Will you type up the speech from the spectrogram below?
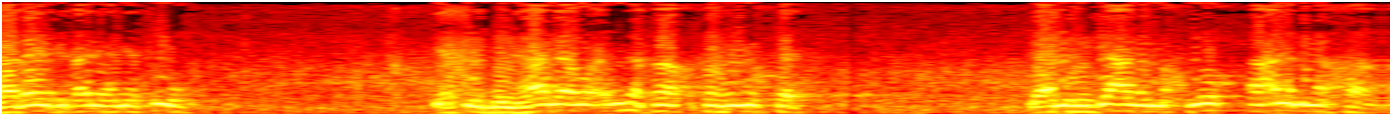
هذا يجب عليه أن يتوب. يكذب هذا وإلا فهو مبتدع. لأنه جعل المخلوق أعلى من الخالق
